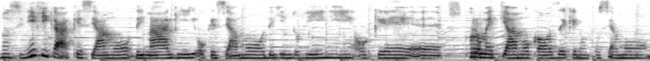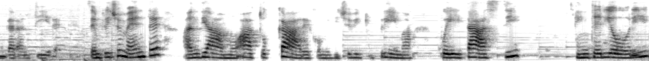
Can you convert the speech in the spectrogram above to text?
non significa che siamo dei maghi o che siamo degli indovini o che promettiamo cose che non possiamo garantire. Semplicemente andiamo a toccare, come dicevi tu prima, quei tasti interiori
